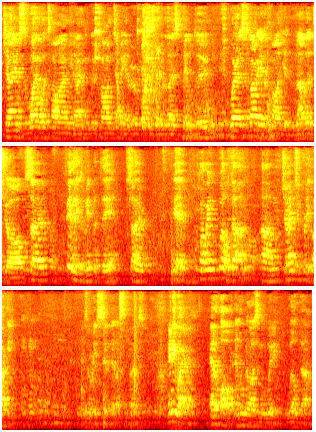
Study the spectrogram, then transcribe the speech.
James is away all the time, you know, having a good time, jumping out of aeroplanes, whatever those people do. Whereas Cloe had to find yet another job. So, fair bit of commitment there. So, yeah, Cloe, well done. Um, James, you're pretty lucky. He's already said that, I suppose. Anyway, and, oh, and organising a wedding. Well done.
